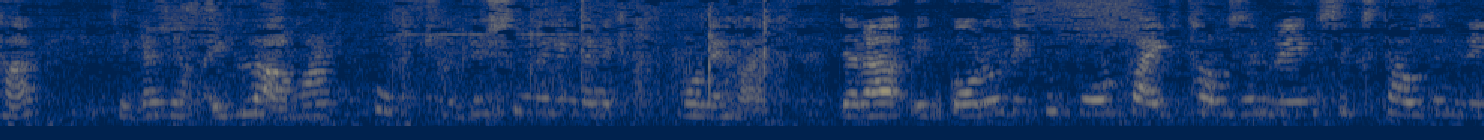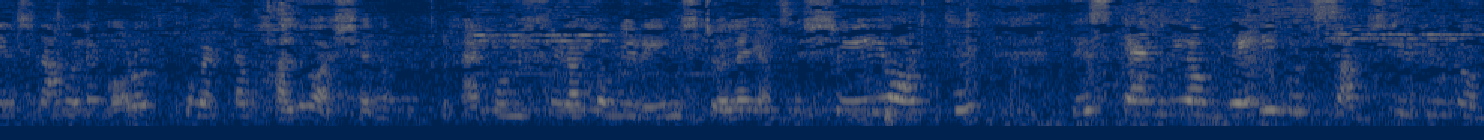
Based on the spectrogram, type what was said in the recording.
থাক ঠিক আছে? এগুলো আমার খুব ট্রেডিশনালি মানে মনে হয়, যারা গরদ একটু four five thousand range six thousand range না হলে গরদ খুব একটা ভালো আসে না। এখন সেরকমই রেঞ্জ চলে গেছে। সেই অর্থে this can be a very good substitute of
